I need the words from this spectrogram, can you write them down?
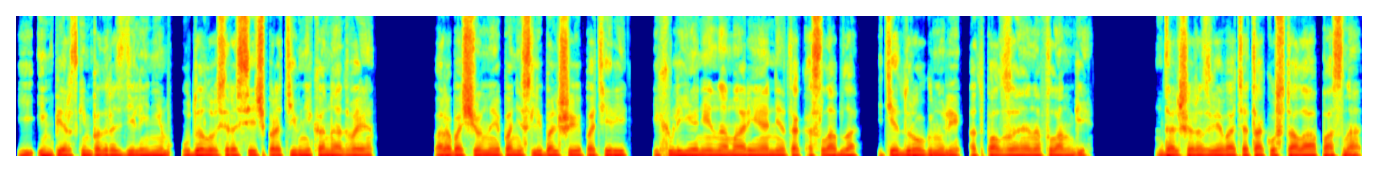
и имперским подразделениям удалось рассечь противника надвое. Порабощенные понесли большие потери, их влияние на марионеток ослабло, и те дрогнули, отползая на фланги. Дальше развивать атаку стало опасно,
